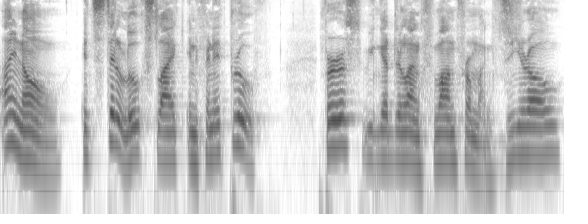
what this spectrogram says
I know, it still looks like infinite proof. First, we get the length 1 from length 0,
